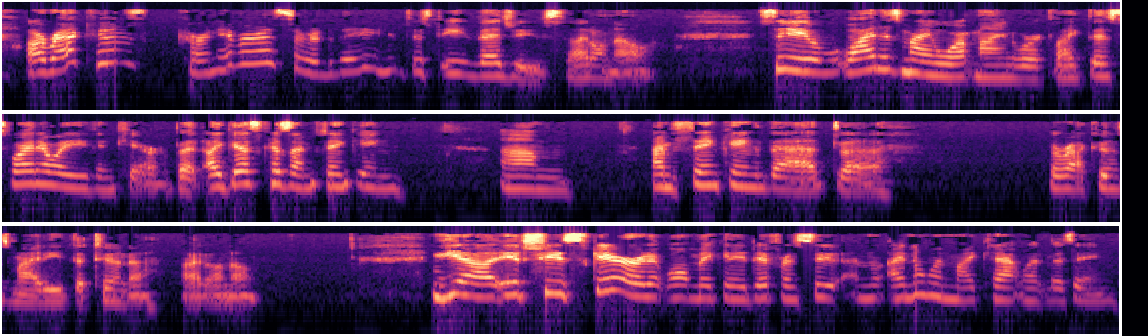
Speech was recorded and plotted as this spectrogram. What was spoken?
Are raccoons carnivorous or do they just eat veggies? I don't know. See, why does my mind work like this? Why do I even care? But I guess because I'm thinking, um, I'm thinking that uh, the raccoons might eat the tuna. I don't know. Yeah, if she's scared, it won't make any difference. See, I know when my cat went missing,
